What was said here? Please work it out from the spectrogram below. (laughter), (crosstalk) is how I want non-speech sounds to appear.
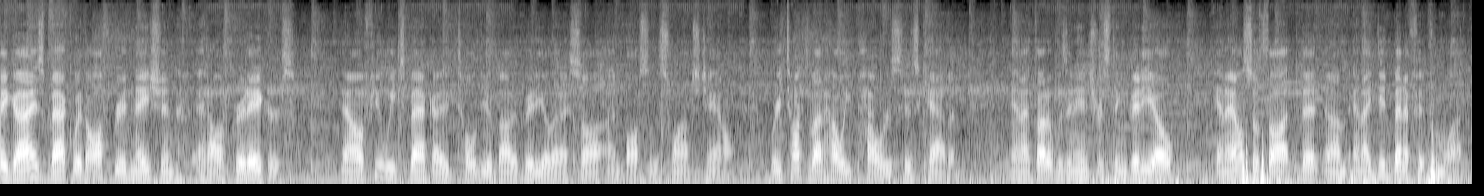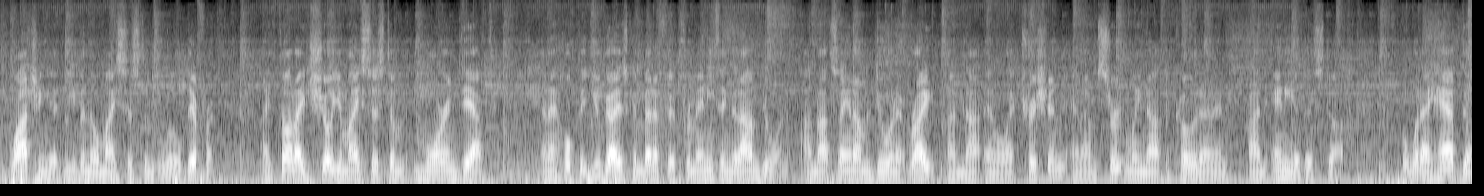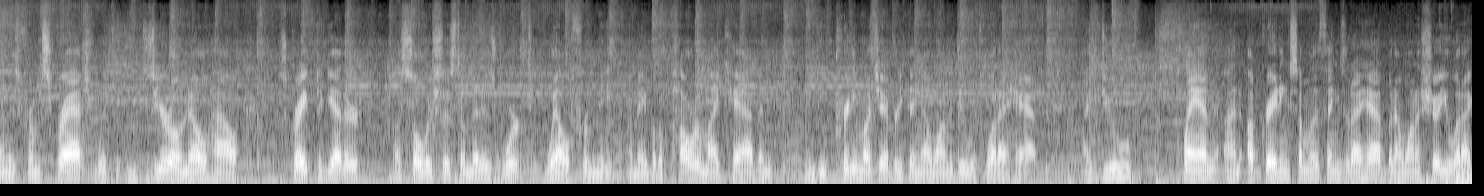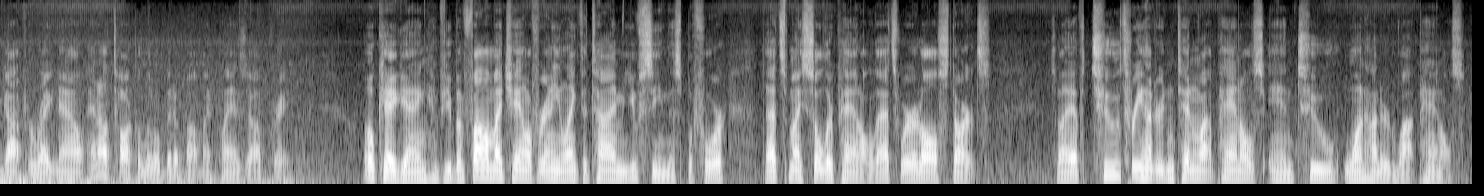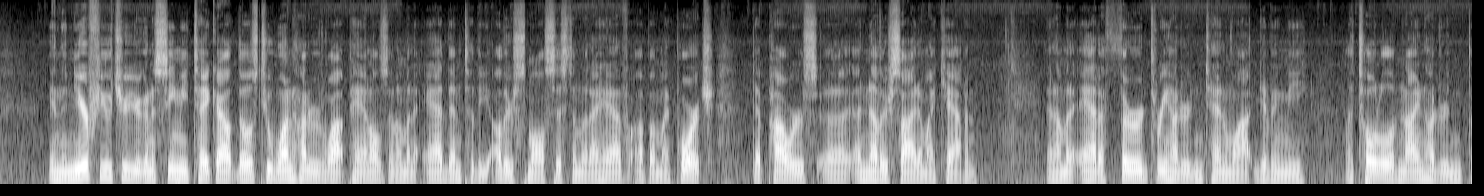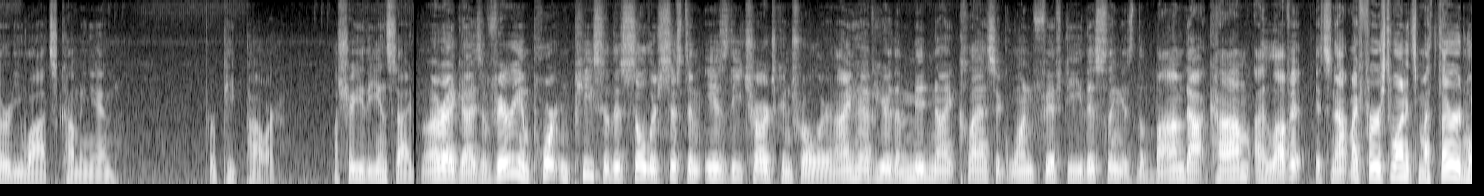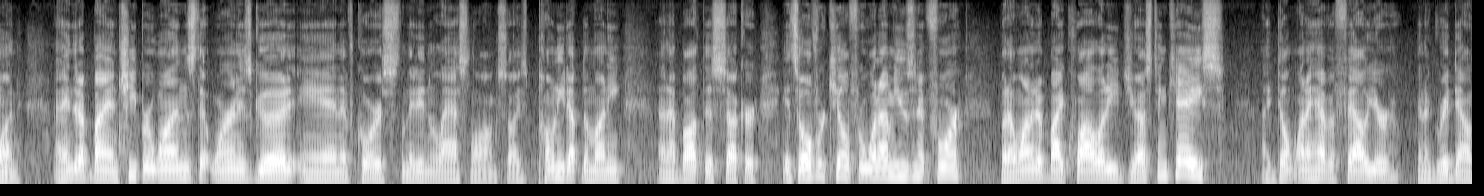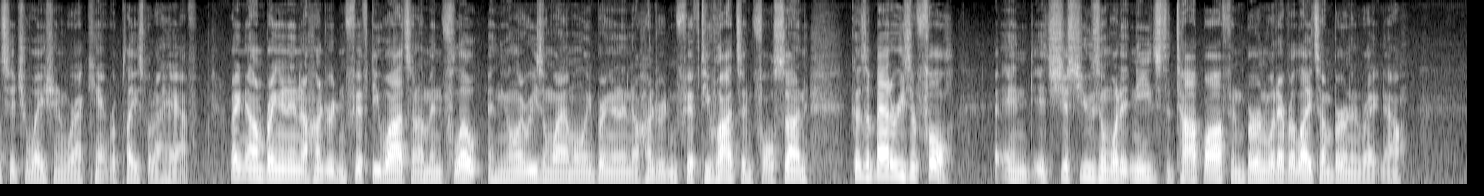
Okay guys, back with Off Grid Nation at Off Grid Acres. Now a few weeks back I told you about a video that I saw on Boss of the Swamps channel where he talked about how he powers his cabin. And I thought it was an interesting video and I also thought that, um, and I did benefit from wa watching it even though my system's a little different. I thought I'd show you my system more in depth and I hope that you guys can benefit from anything that I'm doing. I'm not saying I'm doing it right, I'm not an electrician, and I'm certainly not the code on, on any of this stuff. But what I have done is from scratch with zero know-how, scrape together a solar system that has worked well for me. I'm able to power my cabin and do pretty much everything I want to do with what I have. I do plan on upgrading some of the things that I have, but I want to show you what I got for right now, and I'll talk a little bit about my plans to upgrade. Okay gang, if you've been following my channel for any length of time, you've seen this before. That's my solar panel. That's where it all starts. So I have two 310 watt panels and two 100 watt panels. In the near future, you're going to see me take out those two 100 watt panels and I'm going to add them to the other small system that I have up on my porch that powers uh, another side of my cabin. And I'm going to add a third 310 watt, giving me a total of 930 watts coming in for peak power. I'll show you the inside. Alright guys, a very important piece of this solar system is the charge controller. And I have here the Midnite Classic 150. This thing is the bomb.com. I love it. It's not my first one, it's my third one. I ended up buying cheaper ones that weren't as good and of course they didn't last long. So I ponied up the money and I bought this sucker. It's overkill for what I'm using it for, but I wanted to buy quality just in case. I don't want to have a failure in a grid down situation where I can't replace what I have. Right now I'm bringing in 150 watts and I'm in float and the only reason why I'm only bringing in 150 (laughs) watts in full sun because the batteries are full and it's just using what it needs to top off and burn whatever lights I'm burning right now.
